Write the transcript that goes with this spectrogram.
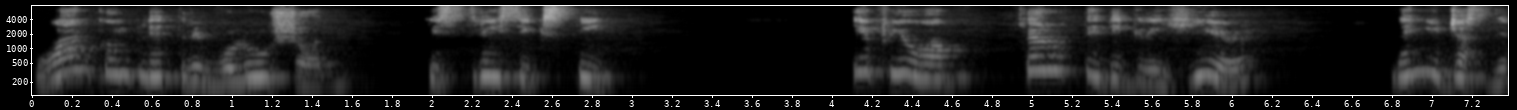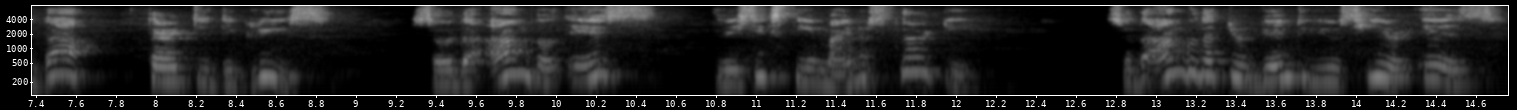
One complete revolution is 360. If you have 30 degree here, then you just deduct 30 degrees. So the angle is 360 minus 30. So the angle that you're going to use here is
